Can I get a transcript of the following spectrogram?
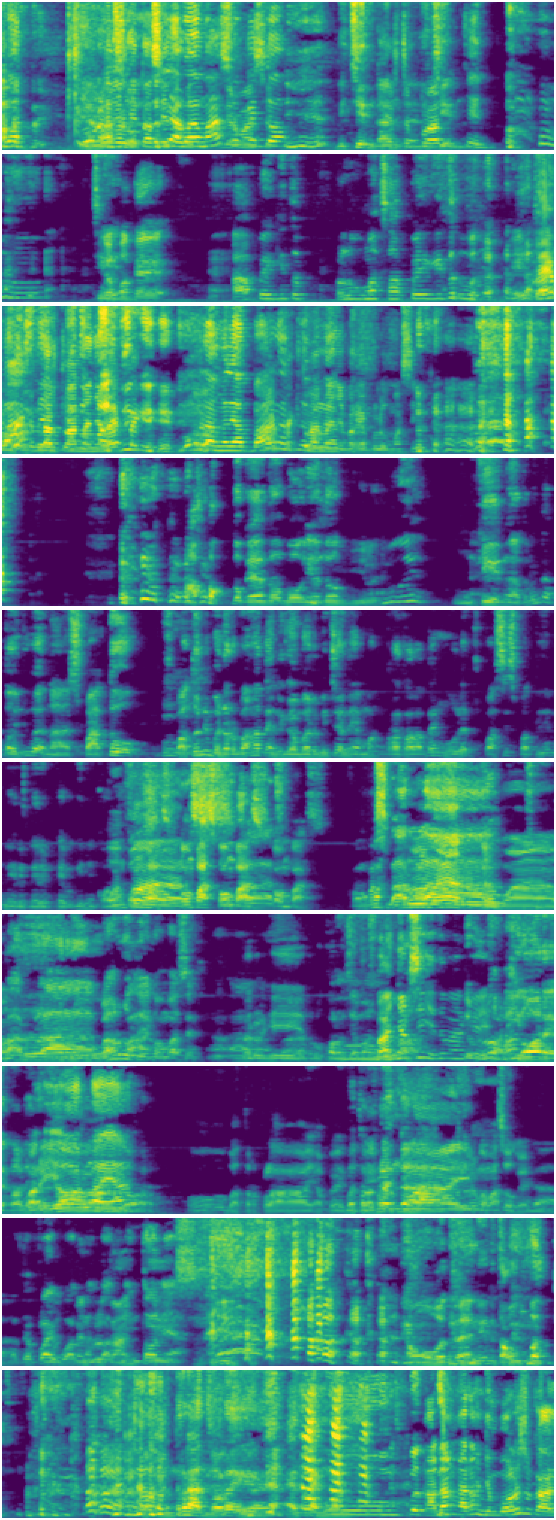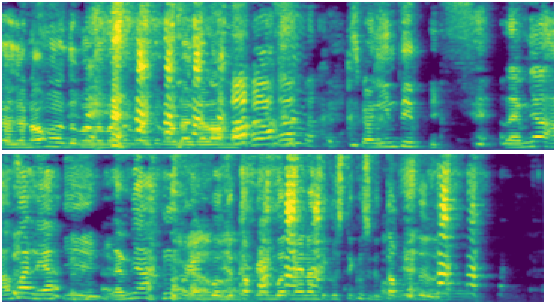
Gue pernah masuk. Iya, itu. masuk itu. Licin kan, ya. Licin. Nggak pakai HP gitu, pelumas HP gitu. Ya, itu Lepek, plastik. ntar celananya lepek. Gue pernah ngeliat banget tuh. celananya ngeliat. pakai pelumas sih. Apok tuh kayak tuh baunya tuh. Gila juga ya. Mungkin nggak tapi nggak tahu juga. Nah sepatu, sepatu ini bener banget yang digambar Michan ya. Emang rata-rata yang gue lihat pasti sepatunya mirip-mirip kayak begini. Kompas, kompas, kompas, Kompas. kompas. Kompas baru lah. Baru. Baru lah. Baru tuh Kompas. ya kompasnya. Heeh. Baru hit. Kalau zaman Banyak sih mah. itu Ya, belum. mereka. Warrior ya kalau Warrior lah ya. Oh, butterfly apa ya? Butterfly enggak? Butterfly nggak masuk ya? Enggak. Butterfly buat main badminton ya. Kamu buat main ini tahu umpet. Kedengeran sore ya. Enteng kan. Kadang-kadang jempolnya suka agak-agak nongol tuh kalau butterfly itu kalau udah agak lama. Suka ngintip. Lemnya aman ya. Iya. Lemnya aman. Oh, yang buat getok yang buat mainan tikus-tikus getok gitu loh.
